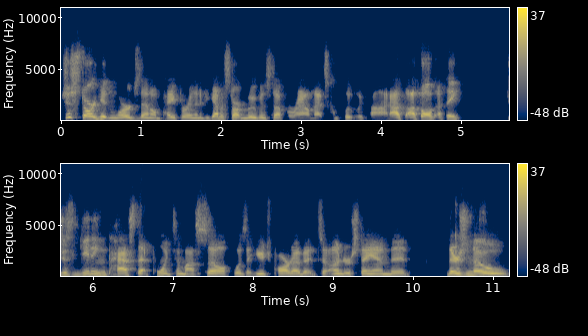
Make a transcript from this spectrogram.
just start getting words down on paper. And then if you got to start moving stuff around, that's completely fine. I, I, thought, I think just getting past that point to myself was a huge part of it to understand that there's no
